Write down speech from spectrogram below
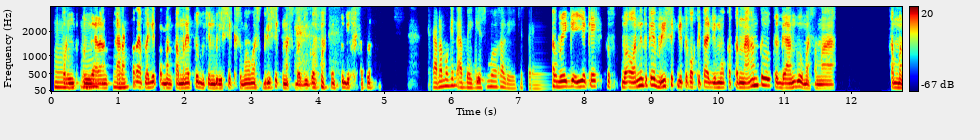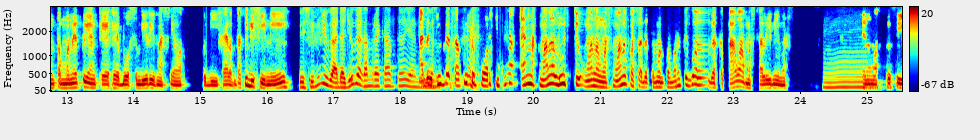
Hmm, penggalan hmm, karakter hmm. apalagi teman-temannya tuh bikin berisik semua mas. Berisik mas bagi gue mas itu di film. Karena mungkin ABG semua kali ceritanya. ABG iya kayak bawaannya tuh kayak berisik gitu. Kok kita lagi mau ketenangan tuh keganggu mas sama teman-temannya tuh yang kayak heboh sendiri mas yang waktu di film. Tapi di sini di sini juga ada juga kan mereka tuh yang ada juga tapi tuh porsinya enak malah lucu malah mas. Malah pas ada teman-teman itu gue agak ketawa mas kali ini mas. Hmm. yang waktu si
